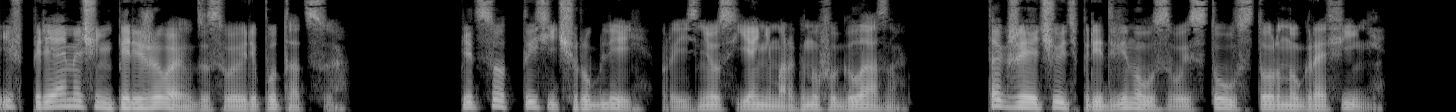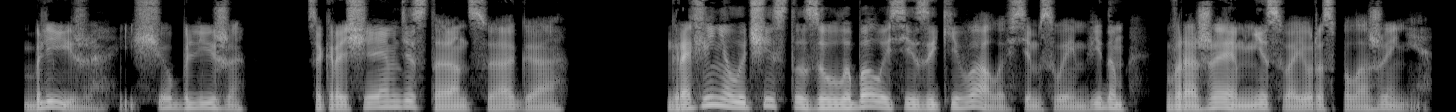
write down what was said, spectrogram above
И впрямь очень переживают за свою репутацию. «Пятьсот тысяч рублей», — произнес я, не моргнув и глазом. Также я чуть придвинул свой стул в сторону графини. Ближе, еще ближе. Сокращаем дистанцию, ага. Графиня лучисто заулыбалась и закивала всем своим видом, выражая мне свое расположение.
